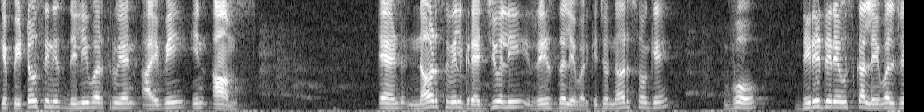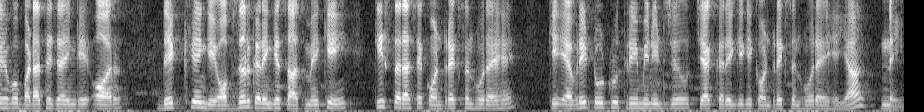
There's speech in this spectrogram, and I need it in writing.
कि Pitocin is deliver through an IV in arms and nurse will gradually raise the level कि जो नर्स होंगे, वो धीरे धीरे उसका लेवल जो है वो बढ़ाते जाएँगे और देखेंगे ऑब्ज़र्व करेंगे साथ में कि किस तरह से कॉन्ट्रैक्शन हो रहे हैं, कि every two two three minute जो चेक करेंगे कि कॉन्ट्रैक्शन हो रहे हैं या नहीं।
